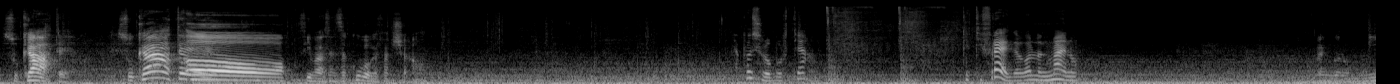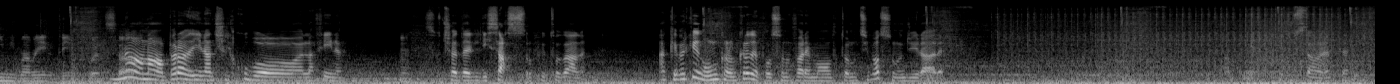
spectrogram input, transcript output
Sucate. Sucate. Oh! Sì, ma senza cubo che facciamo? E poi ce lo portiamo. Che ti frega, quello almeno. Non vengono minimamente influenzati. No, no, però gli lanci il cubo alla fine. Mm. Succede il disastro più totale. Anche perché comunque non credo che possano fare molto, non si possono girare. Giustamente.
